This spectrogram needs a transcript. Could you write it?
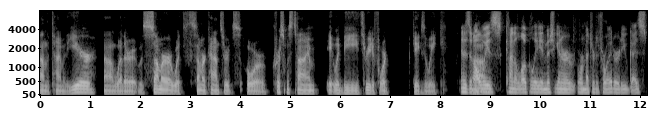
on the time of the year, uh, whether it was summer with summer concerts or Christmas time, it would be three to four gigs a week. and is it Um, always kind of locally in Michigan or, or Metro Detroit or do you guys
